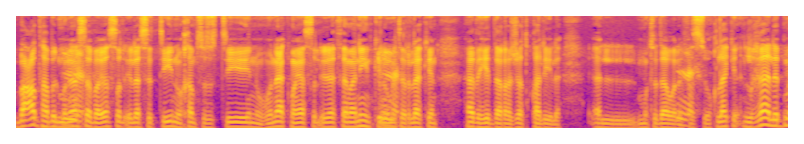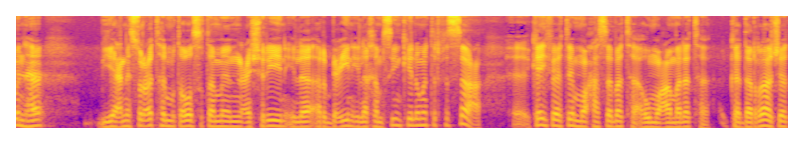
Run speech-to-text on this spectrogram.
بعضها بالمناسبة نعم. يصل إلى 60 و65 وهناك ما يصل إلى 80 كيلومتر نعم. لكن هذه درجات قليلة المتداولة في السوق. لكن الغالب منها يعني سرعتها المتوسطة من 20 إلى 40 إلى 50 كيلومتر في الساعة. كيف يتم محاسبتها أو معاملتها؟ كدراجة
